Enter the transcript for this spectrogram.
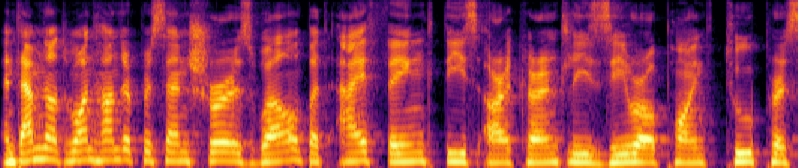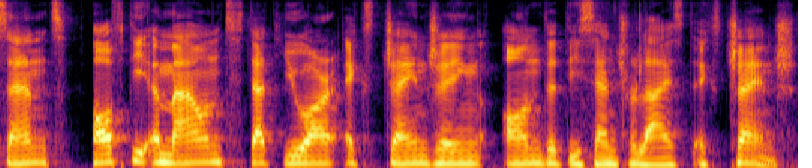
And I'm not 100% sure as well, but I think these are currently 0.2% of the amount that you are exchanging on the decentralized exchange.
